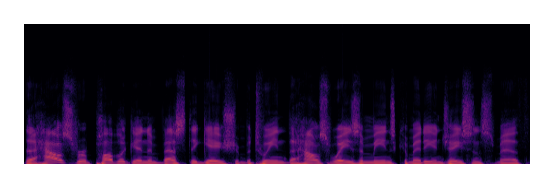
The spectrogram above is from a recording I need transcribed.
the House Republican investigation between the House Ways and Means Committee and Jason Smith,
